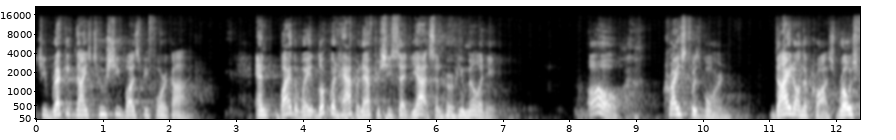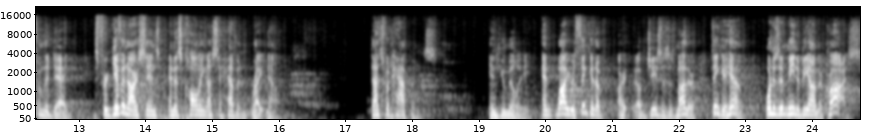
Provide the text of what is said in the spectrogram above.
she recognized who she was before God. And by the way, look what happened after she said yes and her humility. Oh, Christ was born, died on the cross, rose from the dead, has forgiven our sins, and is calling us to heaven right now. That's what happens in humility. And while you're thinking of, of Jesus' mother, think of him. What does it mean to be on the cross?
